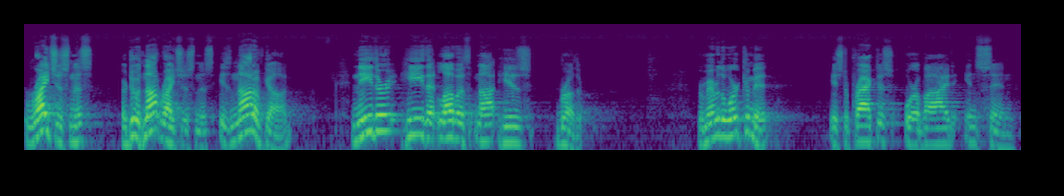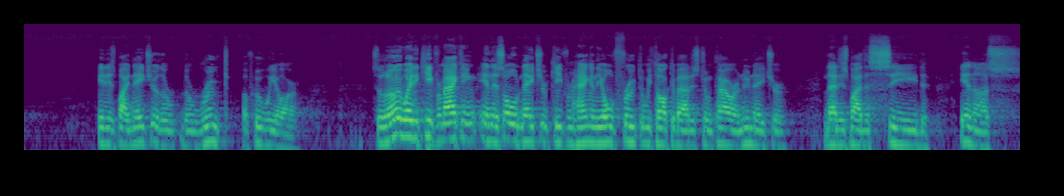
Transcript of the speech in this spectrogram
righteousness, or doeth not righteousness, is not of God, neither he that loveth not his brother. Remember the word commit is to practice or abide in sin. It is by nature the, the root of who we are. So the only way to keep from acting in this old nature, keep from hanging the old fruit that we talked about, is to empower a new nature. And that is by the seed in us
